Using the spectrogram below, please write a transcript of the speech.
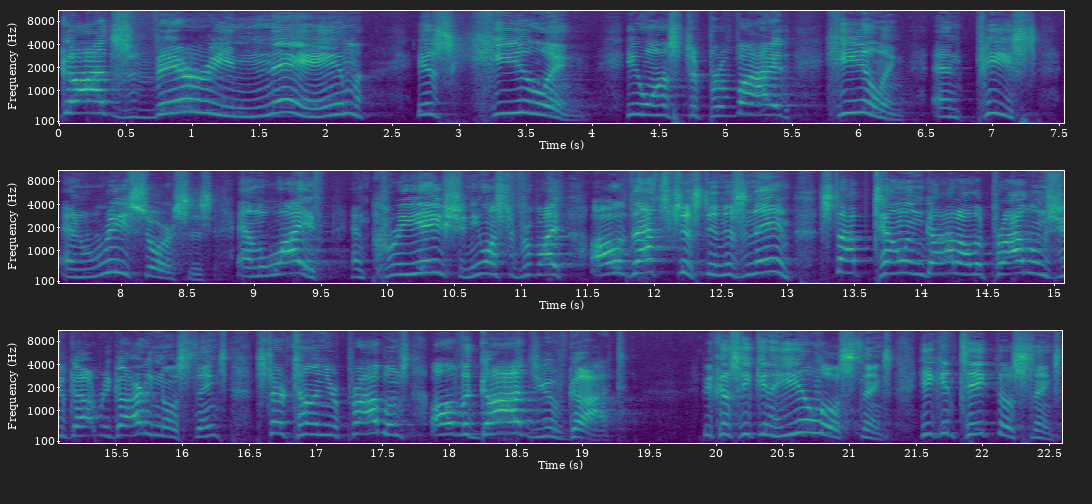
God's very name is healing. He wants to provide healing and peace and resources and life and creation. He wants to provide all of that's just in His name. Stop telling God all the problems you got regarding those things. Start telling your problems all the God you've got. Because he can heal those things. He can take those things.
